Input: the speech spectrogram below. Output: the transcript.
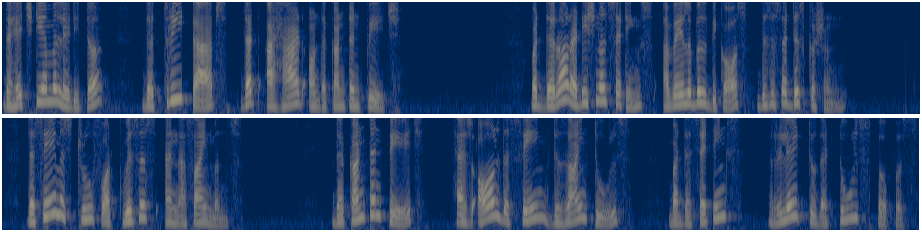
the HTML editor the three tabs that I had on the content page. But there are additional settings available because this is a discussion. The same is true for quizzes and assignments. The content page has all the same design tools, but the settings relate to the tool's purpose.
